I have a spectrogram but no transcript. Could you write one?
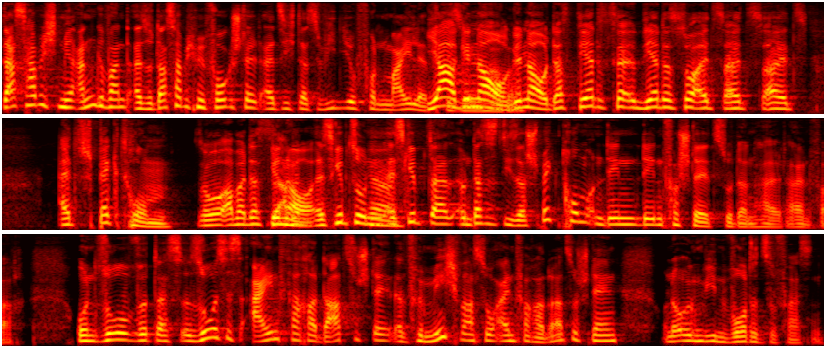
das habe ich mir angewandt, also das habe ich mir vorgestellt, als ich das Video von MyLab ja, gesehen genau, habe. genau. Das, die, hat das, die hat das so als, als, als als Spektrum. So, aber das Genau, aber, es gibt so ein, ja. es gibt da, und das ist dieser Spektrum und den, den verstellst du dann halt einfach. Und so wird das, so ist es einfacher darzustellen. Also für mich war es so einfacher darzustellen und auch irgendwie in Worte zu fassen.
